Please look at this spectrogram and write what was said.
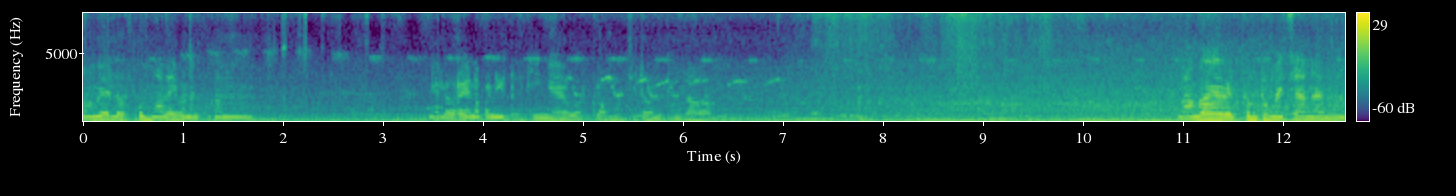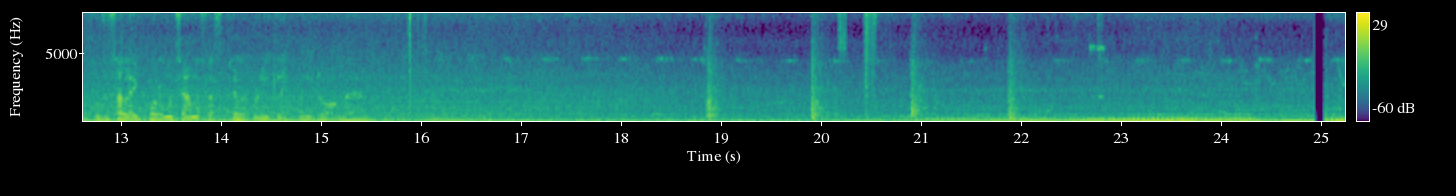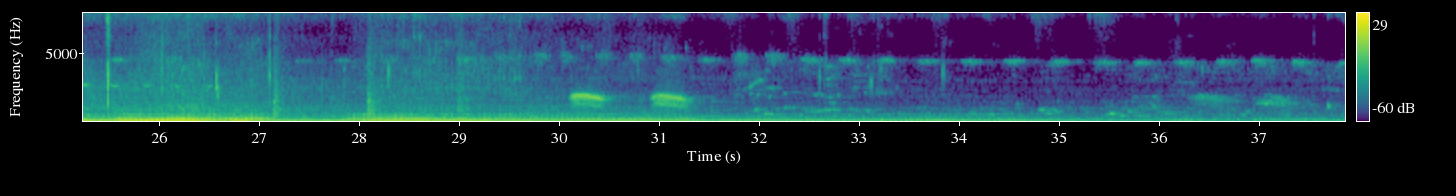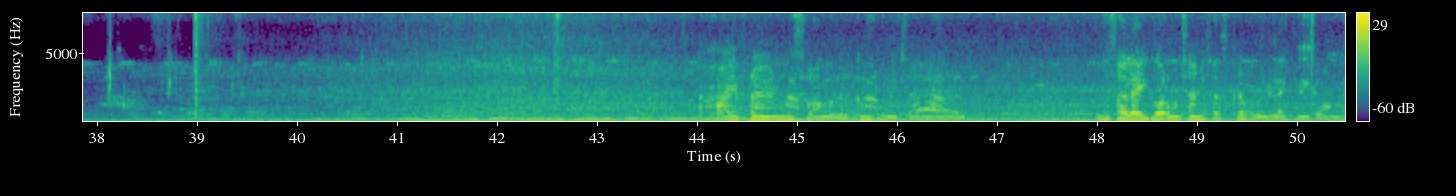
வாங்க எல்லோருக்கும் மாலை வணக்கம். எல்லோரும் என்ன பண்ணிட்டு இருக்கீங்க ஒர்க்லாம் முடிச்சுட்டு வந்துட்டீங்களா? வாங்க வெல்கம் டு மை சேனல் புதுசாக லைக் போகிறவங்க சேனல் சப்ஸ்கிரைப் பண்ணிட்டு லைக் பண்ணிட்டு வாங்க ஹாய் ஃப்ரெண்ட்ஸ் வாங்க வெல்கம் டு மை சேனல் புதுசாக லைக் வரவங்க சேனல் சப்ஸ்கிரைப் பண்ணி லைக் பண்ணிட்டு வாங்க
